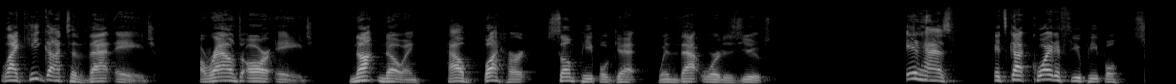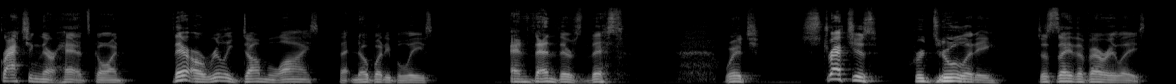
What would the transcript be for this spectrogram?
Like he got to that age, around our age, not knowing how butthurt some people get when that word is used. It has, it's got quite a few people scratching their heads going, there are really dumb lies that nobody believes. And then there's this, which stretches credulity to say the very least.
